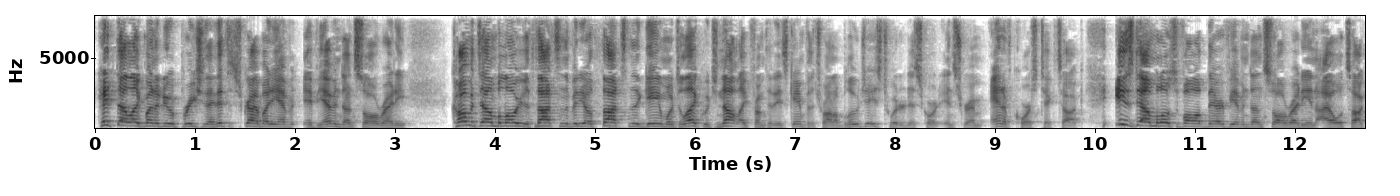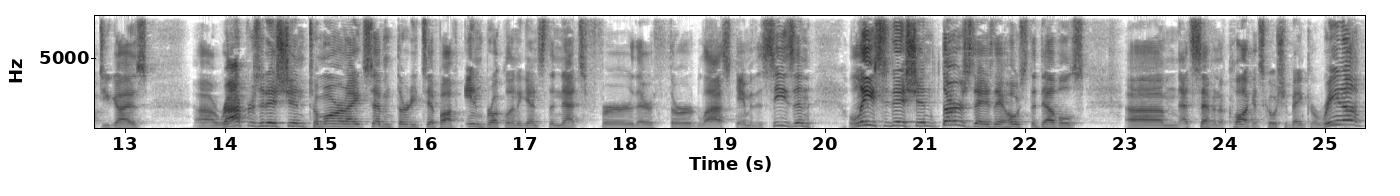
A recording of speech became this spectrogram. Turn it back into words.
hit that like button. I do appreciate that. Hit the subscribe button if you haven't done so already. Comment down below your thoughts on the video, thoughts on the game, what you like, what you not like from today's game for the Toronto Blue Jays. Twitter, Discord, Instagram, and of course TikTok is down below, so follow up there if you haven't done so already. And I will talk to you guys uh, Raptors edition tomorrow night, 7:30 tip-off in Brooklyn against the Nets for their third last game of the season. Leafs edition Thursday as they host the Devils um, at 7 o'clock at Scotiabank Arena.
